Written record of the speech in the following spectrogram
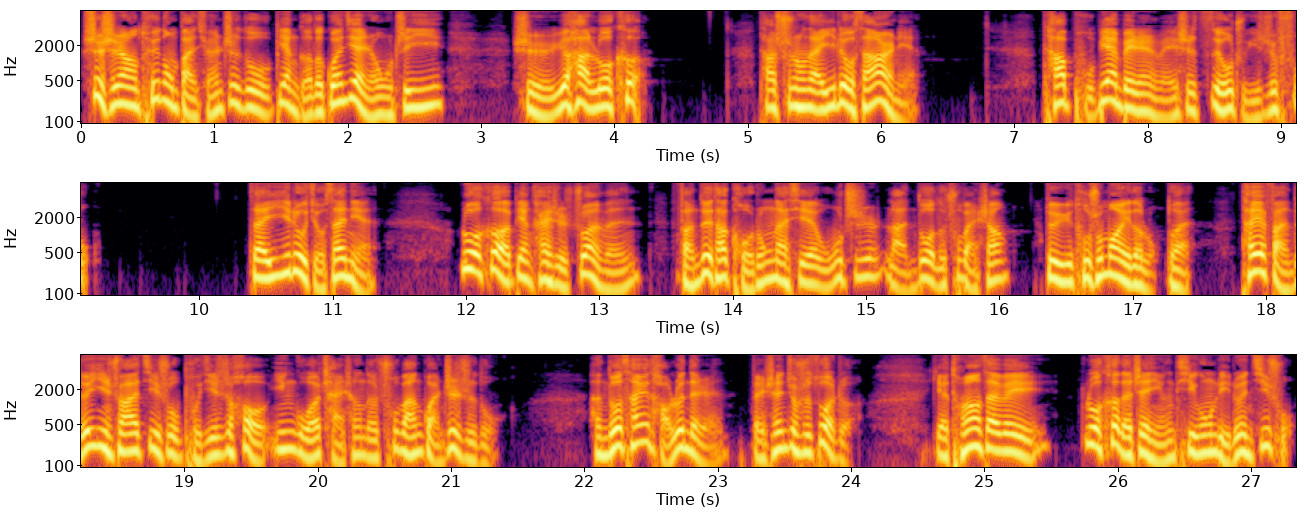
事实上，推动版权制度变革的关键人物之一是约翰·洛克。他出生在1632年，他普遍被认为是自由主义之父。在1693年，洛克便开始撰文反对他口中那些无知、懒惰的出版商对于图书贸易的垄断。他也反对印刷技术普及之后英国产生的出版管制制度。很多参与讨论的人本身就是作者，也同样在为。洛克的阵营提供理论基础，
